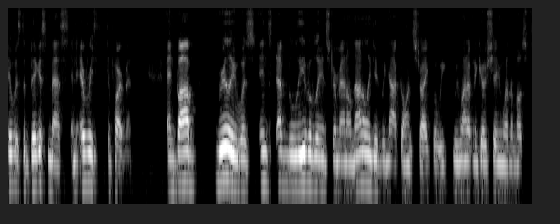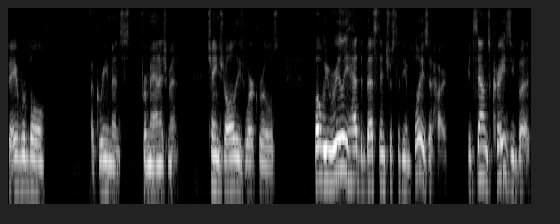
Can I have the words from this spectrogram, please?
it was the biggest mess in every department. And Bob really was in, unbelievably instrumental. Not only did we not go on strike, but we we wound up negotiating one of the most favorable agreements for management, changed all these work rules. But we really had the best interest of the employees at heart. It sounds crazy, but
